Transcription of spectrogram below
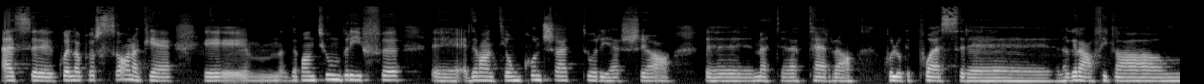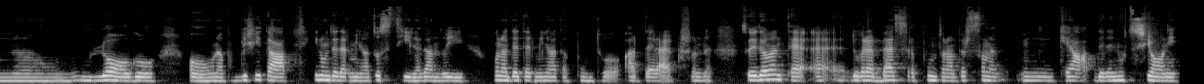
essere quella persona che eh, davanti a un brief eh, e davanti a un concetto riesce a eh, mettere a terra quello che può essere la grafica, un, un logo o una pubblicità in un determinato stile, dandogli una determinata appunto art direction. Solitamente eh, dovrebbe essere appunto una persona mh, mm, che ha delle nozioni,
